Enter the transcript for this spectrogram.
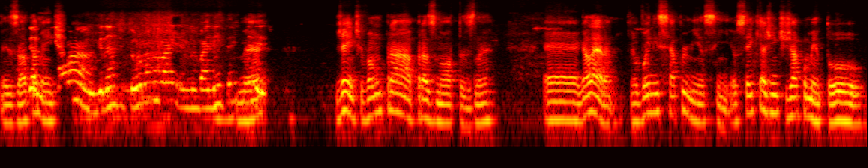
exatamente. Assim, é uma grande turma, não vai, não vai nem ter né? Gente, vamos para as notas, né? É, galera, eu vou iniciar por mim, assim. Eu sei que a gente já comentou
